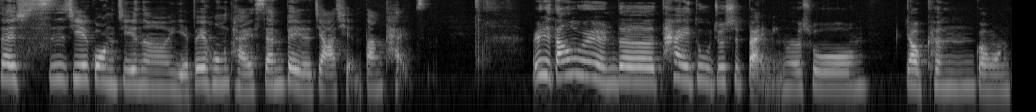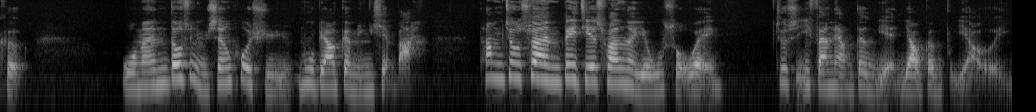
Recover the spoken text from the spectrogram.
在私街逛街呢，也被哄抬三倍的价钱当凯子，而且当地人的态度就是摆明了说要坑观光客。我们都是女生，或许目标更明显吧。他们就算被揭穿了也无所谓，就是一翻两瞪眼，要跟不要而已。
